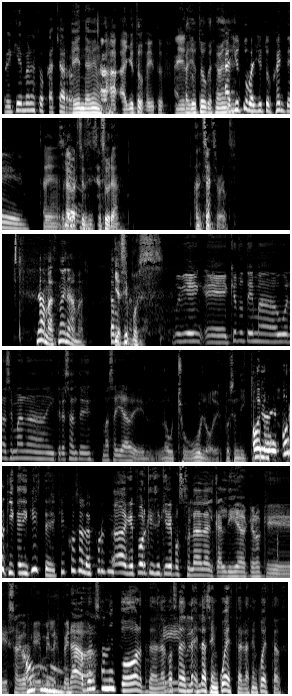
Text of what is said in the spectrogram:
porque quieren ver nuestros cacharros. Bien, bien. A, a- a YouTube, a YouTube. A YouTube. Que. A YouTube, a YouTube, gente. Está bien, Sí. la versión sin censura. Uncensored. Nada más, no hay nada más. Estamos Y así pues. Muy bien, eh, ¿qué otro tema hubo en la semana interesante? Más allá del lo chubulo de explosión de Oh, lo de Porky, ¿qué dijiste? ¿Qué cosa lo de Porky? Ah, que Porky se quiere postular a la alcaldía, creo que es algo que me lo No, esperaba. pero eso no importa. La Sí, cosa es, la- es las encuestas, las encuestas.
